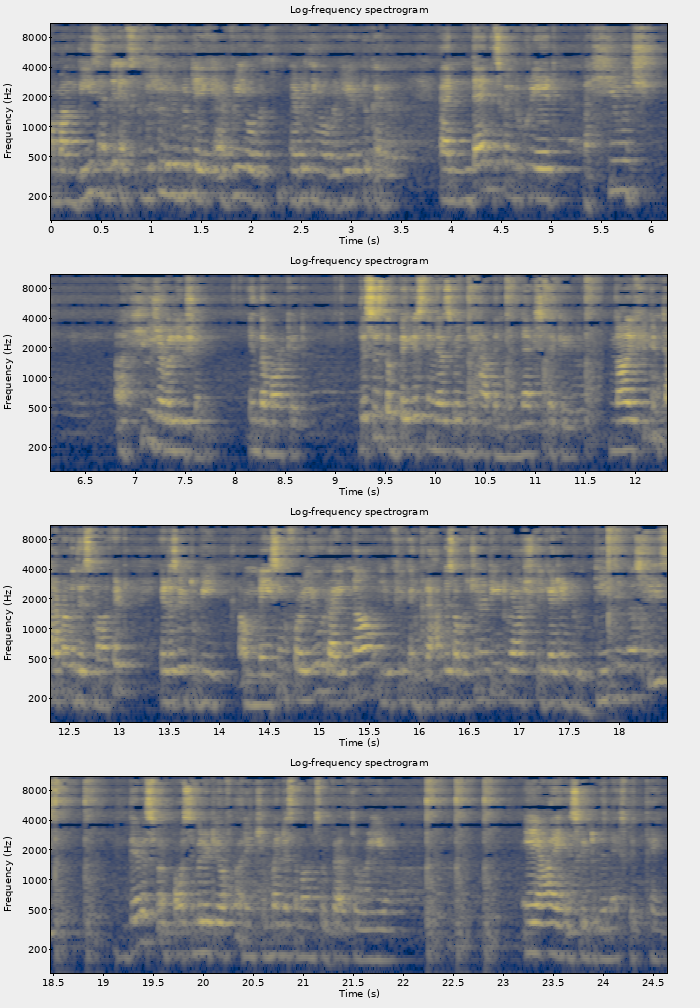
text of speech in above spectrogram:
among these, and it's literally going to take every over, everything over here together. And then it's going to create a huge a huge evolution in the market. This is the biggest thing that's going to happen in the next decade. Now, if you can tap into this market, it is going to be amazing for you right now. If you can grab this opportunity to actually get into these industries, there is a possibility of earning tremendous amounts of wealth over here. AI is going to be the next big thing.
